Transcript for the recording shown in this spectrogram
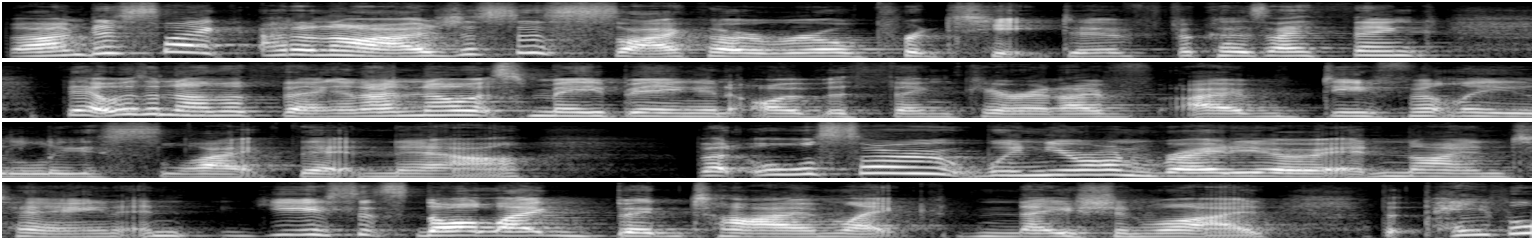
But I'm just like, I don't know, I was just a psycho, real protective because I think that was another thing. And I know it's me being an overthinker, and I've I'm definitely less like that now. But also when you're on radio at 19, and yes, it's not like big time, like nationwide, but people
